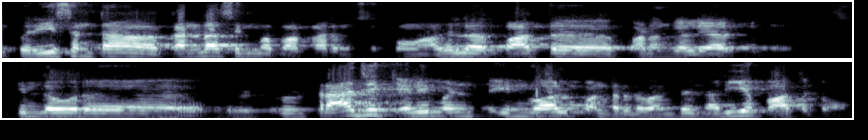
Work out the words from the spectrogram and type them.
இப்ப ரீசெண்டா கன்னடா சினிமா பார்க்க ஆரம்பிச்சிருக்கோம். அதுல பார்த்த படங்கள்லயா இருக்கட்டும். இந்த ஒரு டிராஜிக் எலிமெண்ட் இன்வால்வ் பண்றது வந்து நிறைய பார்த்துட்டோம்.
